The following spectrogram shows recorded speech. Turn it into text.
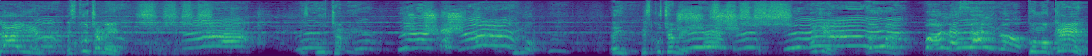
Eli! ¡Escúchame! ¡Escúchame! Tranquilo. ¡Ey, escúchame! ¡Oye, calma! ¡Paul, haz algo! ¿Cómo qué?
